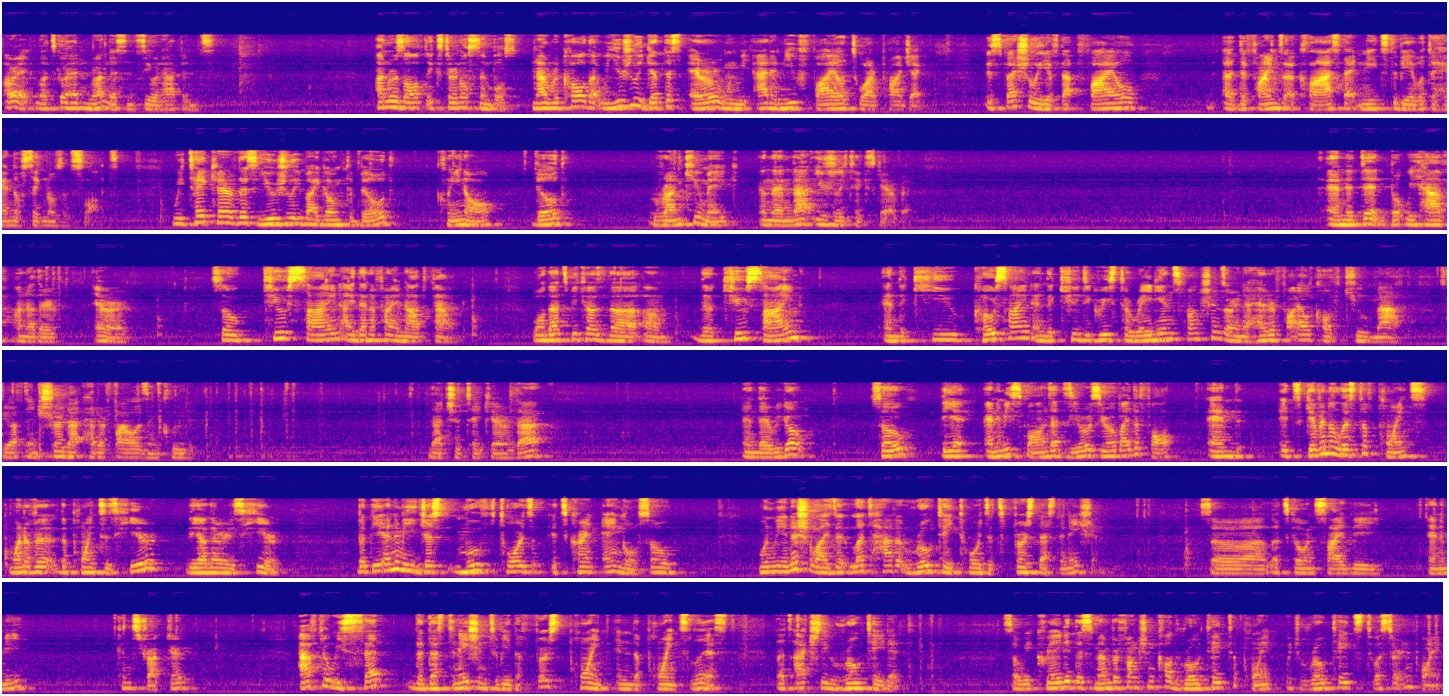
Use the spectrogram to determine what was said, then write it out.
Alright, let's go ahead and run this and see what happens. Unresolved external symbols. Now recall that we usually get this error when we add a new file to our project, especially if that file uh, defines a class that needs to be able to handle signals and slots. We take care of this usually by going to build, clean all, build, run qmake, and then that usually takes care of it. And it did, but we have another error. So q sine identifier not found. Well, that's because the um, the q sine and the q cosine and the q degrees to radians functions are in a header file called qmath. So you have to ensure that header file is included. That should take care of that. And there we go. So the enemy spawns at 0, 0 by default, and it's given a list of points. One of the points is here, the other is here. But the enemy just moved towards its current angle, so when we initialize it, let's have it rotate towards its first destination. So uh, let's go inside the enemy constructor. After we set the destination to be the first point in the points list, let's actually rotate it. So we created this member function called rotate to point, which rotates to a certain point.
